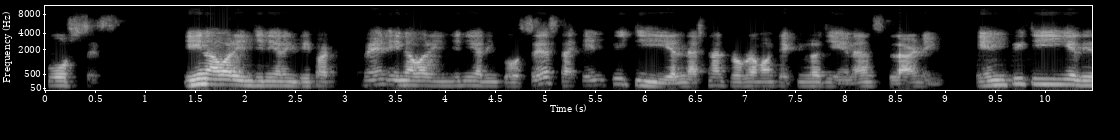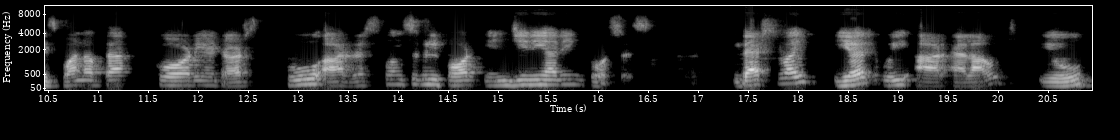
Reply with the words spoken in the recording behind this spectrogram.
courses. In our engineering department, in our engineering courses, the NPTEL, National Program on Technology Enhanced Learning, NPTEL is one of the coordinators who are responsible for engineering courses. That's why here we are allowed you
